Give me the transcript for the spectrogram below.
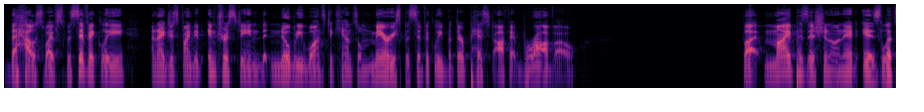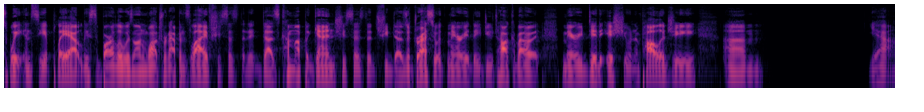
the housewife specifically. And I just find it interesting that nobody wants to cancel Mary specifically, but they're pissed off at Bravo. But my position on it is let's wait and see it play out. Lisa Barlow was on Watch What Happens Live. She says that it does come up again. She says that she does address it with Mary. They do talk about it. Mary did issue an apology. Um, yeah.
